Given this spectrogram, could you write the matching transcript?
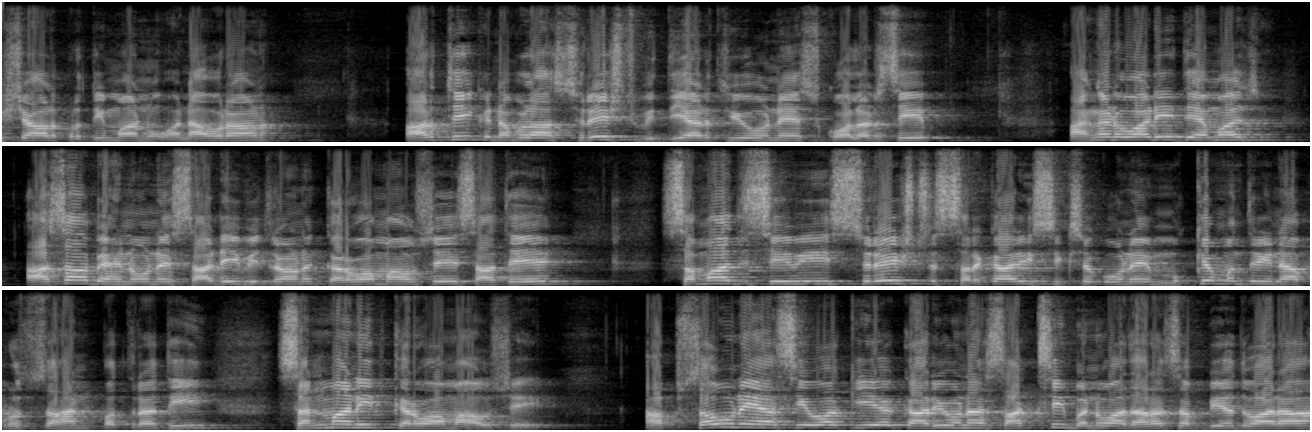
વિશાળ પ્રતિમાનું અનાવરણ, આર્થિક નબળા શ્રેષ્ઠ વિદ્યાર્થીઓને સ્કોલરશીપ, આંગણવાડી તેમજ આશા બહેનોને સાડી વિતરણ કરવામાં આવશે. સાથે સમાજસેવી શ્રેષ્ઠ સરકારી શિક્ષકોને મુખ્યમંત્રીના પ્રોત્સાહન પત્રથી સન્માનિત કરવામાં આવશે. આપ સૌને આ સેવાકીય કાર્યોના સાક્ષી બનવા ધારાસભ્ય દ્વારા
